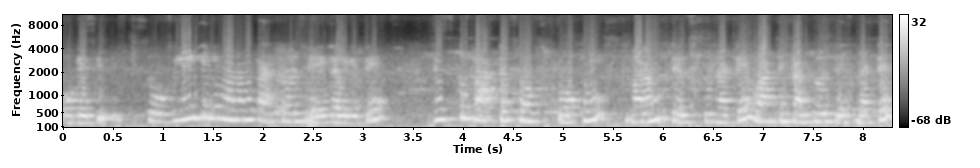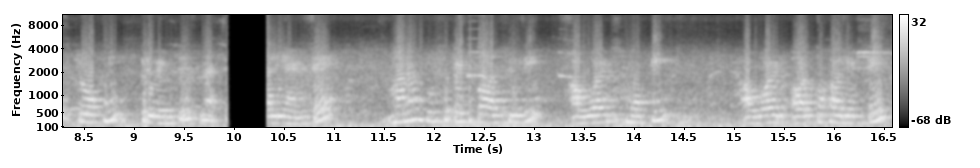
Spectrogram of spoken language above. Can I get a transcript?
ఒబేసిటీ సో వీటిని మనం కంట్రోల్ చేయగలిగితే రిస్క్ ఫ్యాక్టర్స్ ఆఫ్ స్ట్రోక్ని మనం తెలుసుకున్నట్టే వాటిని కంట్రోల్ చేసినట్టే స్ట్రోక్ని ప్రివెంట్ చేసినట్టే అంటే మనం గుర్తుపెట్టుకోవాల్సింది avoid smoking avoid alcohol intake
